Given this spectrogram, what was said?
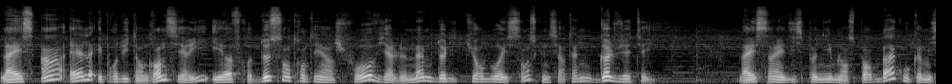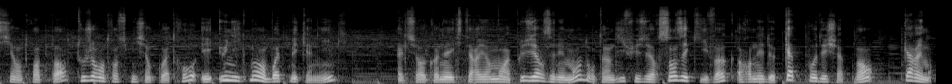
La S1, elle, est produite en grande série et offre 231 chevaux via le même 2 litres turbo essence qu'une certaine Golf GTI. La S1 est disponible en sportback ou comme ici en 3 portes, toujours en transmission quattro et uniquement en boîte mécanique. Elle se reconnaît extérieurement à plusieurs éléments dont un diffuseur sans équivoque orné de 4 pots d'échappement, carrément.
